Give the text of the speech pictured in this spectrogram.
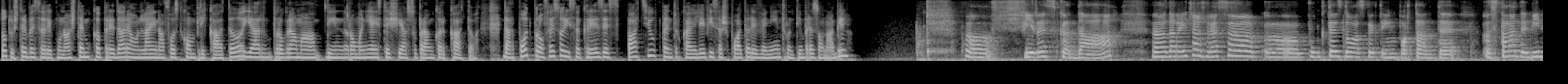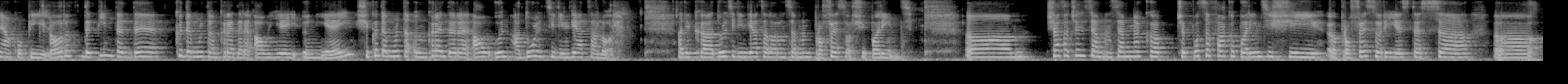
Totuși, trebuie să recunoaștem că predarea online a fost complicată, iar programa din România este și ea supraîncărcată. Dar pot profesorii să creeze spațiu pentru ca elevii să-și poată reveni într-un timp rezonabil? Uh, firesc că da. Uh, dar aici aș vrea să uh, punctez două aspecte importante. Uh, starea de bine a copiilor depinde de cât de multă încredere au ei în ei și cât de multă încredere au în adulții din viața lor. Adică adulții din viața lor însemnând profesori și părinți. Și asta ce înseamnă? Înseamnă că ce pot să facă părinții și profesorii este să uh,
